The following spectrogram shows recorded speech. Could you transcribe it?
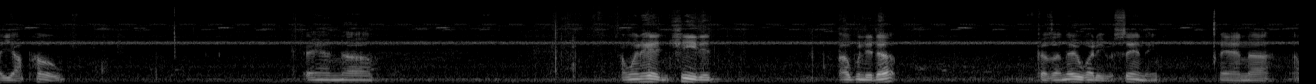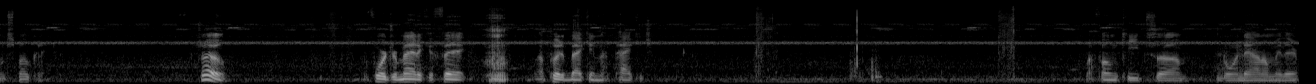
a Yapo, and uh, I went ahead and cheated, opened it up, because I knew what he was sending, and uh, I'm smoking it. So, for dramatic effect, I put it back in the package. My phone keeps um, going down on me there.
